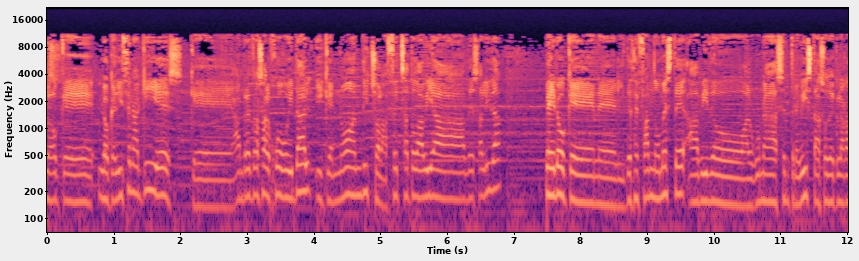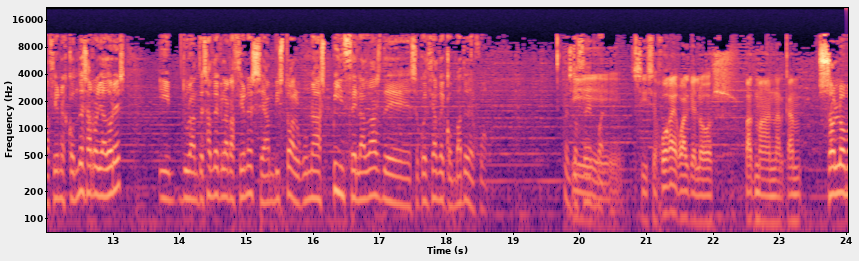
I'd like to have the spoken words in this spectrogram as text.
Lo que, lo que dicen aquí es que han retrasado el juego y tal y que no han dicho la fecha todavía de salida, pero que en el DC Fandom este ha habido algunas entrevistas o declaraciones con desarrolladores y durante esas declaraciones se han visto algunas pinceladas de secuencias de combate del juego. Entonces, si, bueno, si se juega igual que los Batman Arkham, solo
